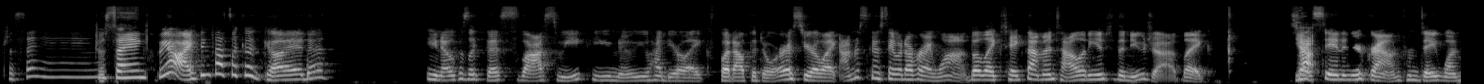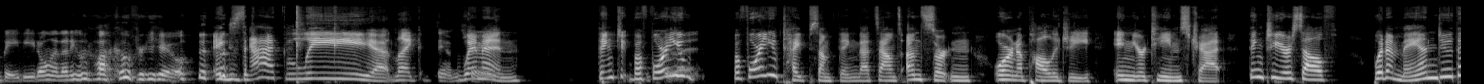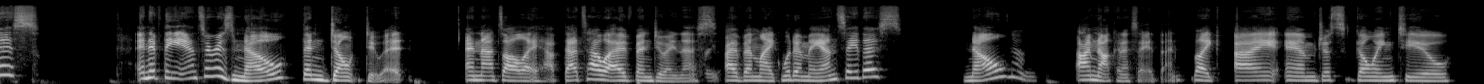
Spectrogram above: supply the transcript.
just saying. just saying But yeah, I think that's like a good, you know, because like this last week, you know, you had your like foot out the door. So you're like, I'm just going to say whatever I want. But like, take that mentality into the new job. Like, Yeah. start standing your ground from day one, baby. Don't let anyone walk over you. exactly like Damn straight. women think to, before you. Before you type something that sounds uncertain or an apology in your team's chat, think to yourself, would a man do this? And if the answer is no, then don't do it. And that's all I have. That's how I've been doing this. I've been like, would a man say this? No, No. I'm not going to say it then. Like, I am just going to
